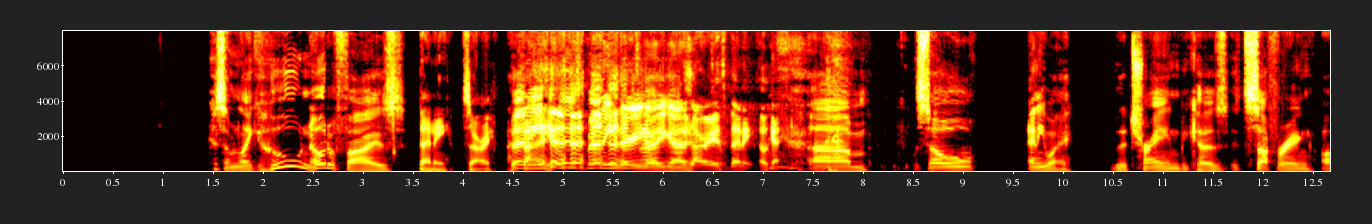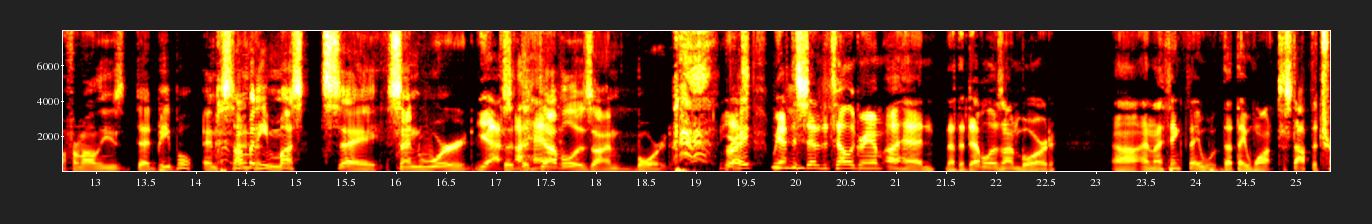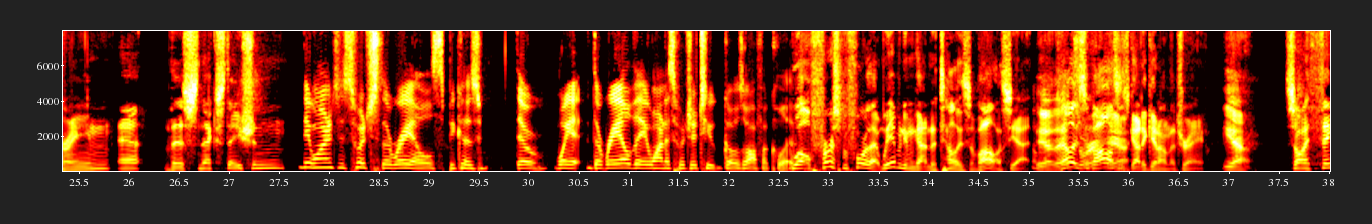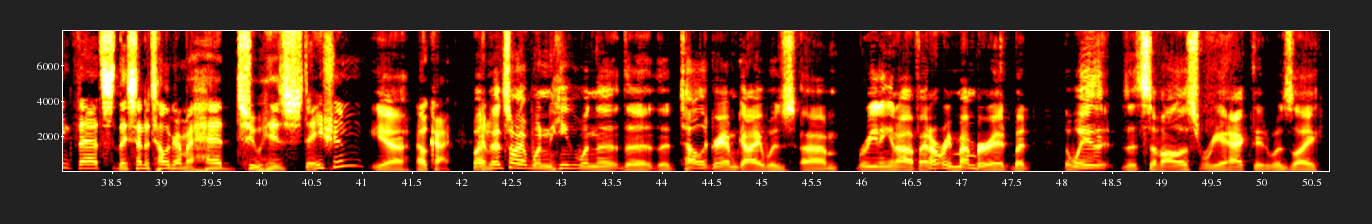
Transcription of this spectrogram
because I'm like, who notifies Beni. Sorry. Beni? it is Beni. There you go. You got it. Sorry, it's Beni. Okay. Um, so anyway, the train because it's suffering from all these dead people, and somebody must say, send word, Yes, that the ahead. devil is on board, right? Yes. We have to send a telegram ahead that the devil is on board, uh, and I think they that they want to stop the train at this next station. They wanted to switch the rails because the way the rail they want to switch it to goes off a cliff. Well, first before that, we haven't even gotten to Telly Savalas yet. Yeah, that's Telly where- Savalas yeah. has got to get on the train. Yeah, So I think that's they send a telegram ahead to his station. yeah. Okay, But And- that's why when he when the the the telegram guy was um, reading it off, I don't remember it, but the way that, that Savalas reacted was like,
